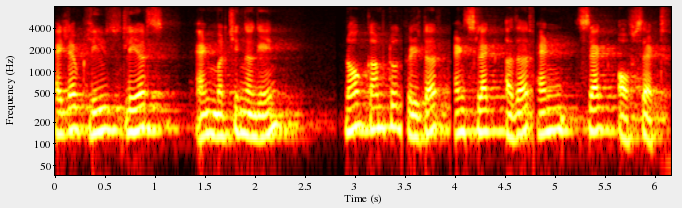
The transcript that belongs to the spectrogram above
I left leaves layers and merging again. Now come to filter and select other and select offset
